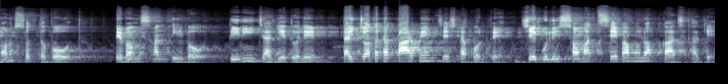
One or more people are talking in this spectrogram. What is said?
মনস্তত্ব বোধ এবং শান্তির বোধ। তিনিই জাগিয়ে তোলেন। তাই যতটা পারবেন চেষ্টা করবেন। যেগুলি সমাজ সেবামূলক কাজ থাকে,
